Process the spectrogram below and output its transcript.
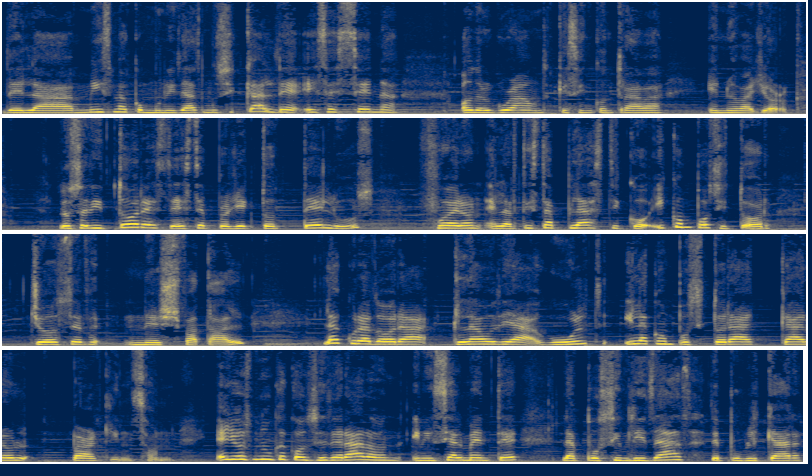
de la misma comunidad musical de esa escena underground que se encontraba en Nueva York. Los editores de este proyecto Telus fueron el artista plástico y compositor Joseph Neshvatal, la curadora Claudia Gould y la compositora Carol Parkinson. Ellos nunca consideraron inicialmente la posibilidad de publicar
